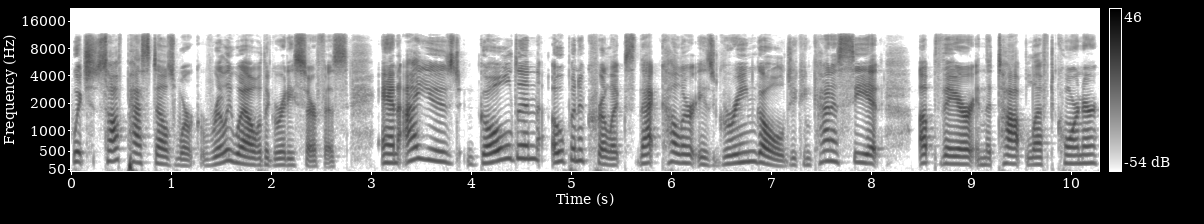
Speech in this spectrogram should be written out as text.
which soft pastels work really well with a gritty surface. And I used Golden Open Acrylics. That color is green gold. You can kind of see it up there in the top left corner.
